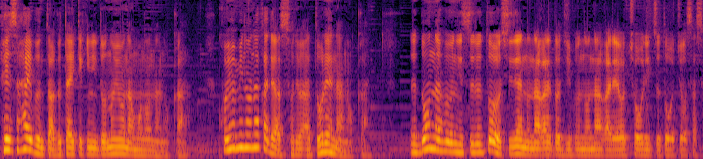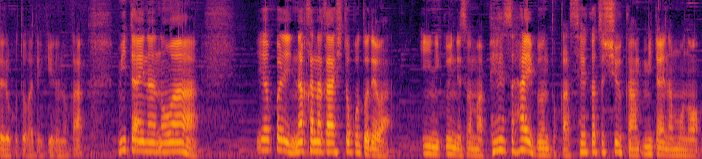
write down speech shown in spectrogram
ペース配分とは具体的にどのようなものなのか、暦の中ではそれはどれなのか、でどんな風にすると自然の流れと自分の流れを調律同調させることができるのか、みたいなのは、やっぱりなかなか一言では言いにくいんですが、まあ、ペース配分とか生活習慣みたいなもの、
